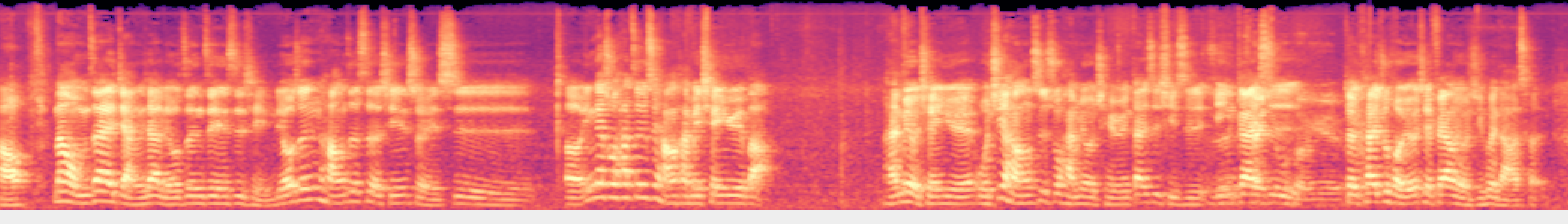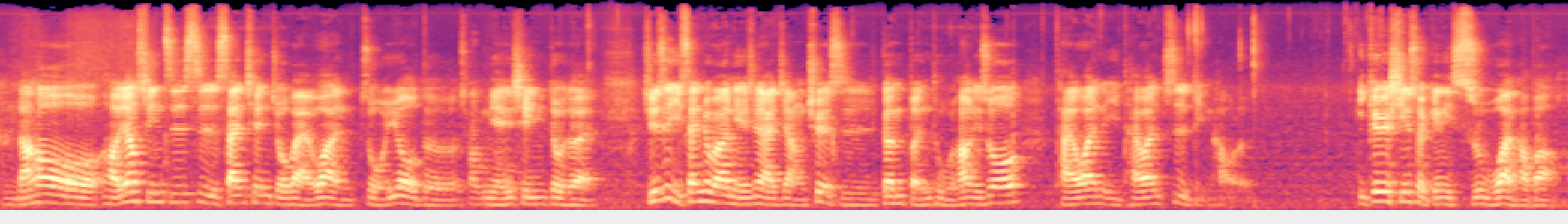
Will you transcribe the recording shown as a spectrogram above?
好，那我们再讲一下刘真这件事情。刘真好像这次的薪水是，呃，应该说他这次好像还没签约吧？还没有签约。我记得好像是说还没有签约，但是其实应该是，是对开出合约，而且非常有机会达成。嗯、然后好像薪资是三千九百万左右的年薪，对不对？其实以三千九百万年薪来讲，确实跟本土，好，你说台湾以台湾置顶好了，一个月薪水给你十五万，好不好？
